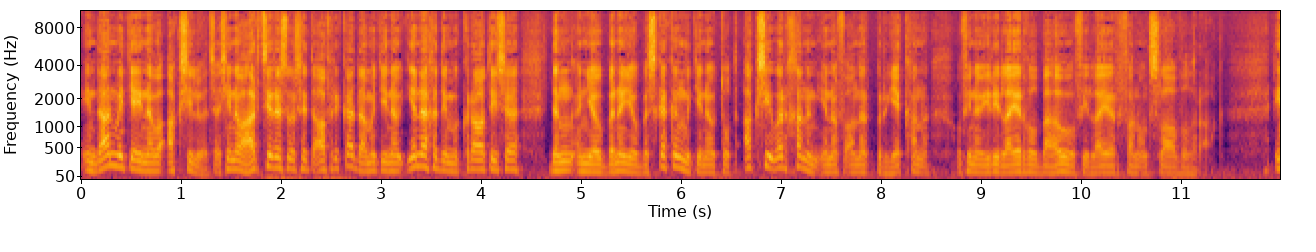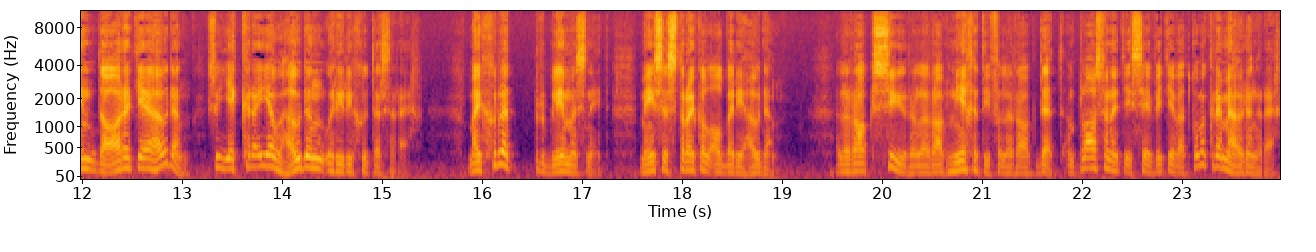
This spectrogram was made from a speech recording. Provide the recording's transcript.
En dan moet jy nou 'n aksie loods. As jy nou hartseer is oor Suid-Afrika, dan moet jy nou enige demokratiese ding in jou binne jou beskikking moet jy nou tot aksie oorgaan en een of ander projek gaan of jy nou hierdie leier wil behou of die leier van ontslaaw wil raak. En daar het jy 'n houding. So jy kry jou houding oor hierdie goeters reg. My groot probleem is net mense struikel al by die houding. Hulle raak suur, hulle raak negatief, hulle raak dit. In plaas van dat jy sê, weet jy wat, kom ek kry my houding reg.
